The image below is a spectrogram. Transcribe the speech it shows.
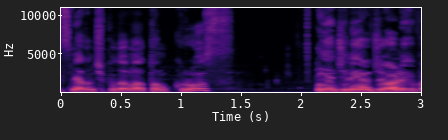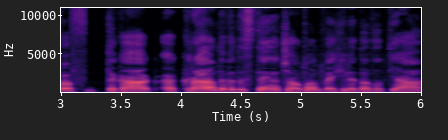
смятам, че подобно на Том Круз, и Анджелина Джоли в така края на 90-те, началото на 2000-та тя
